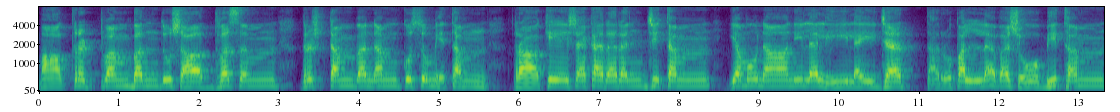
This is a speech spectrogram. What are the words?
मा कृट्वं बन्धुषाध्वसं दृष्टं वनं कुसुमितं राकेशकररञ्जितं यमुनानिललीलैजत्तरुपल्लवशोभितं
